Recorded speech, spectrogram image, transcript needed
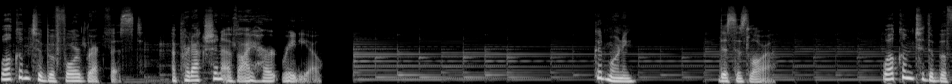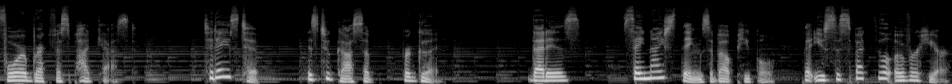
Welcome to Before Breakfast, a production of iHeartRadio. Good morning. This is Laura. Welcome to the Before Breakfast podcast. Today's tip is to gossip for good. That is, say nice things about people that you suspect they'll overhear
